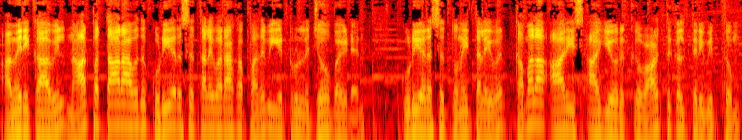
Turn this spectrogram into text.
அமெரிக்காவில் நாற்பத்தாறாவது குடியரசுத் தலைவராக பதவியேற்றுள்ள ஜோ பைடன் குடியரசு துணைத் தலைவர் கமலா ஆரிஸ் ஆகியோருக்கு வாழ்த்துக்கள் தெரிவித்தும்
